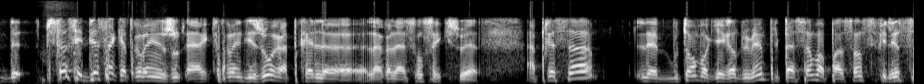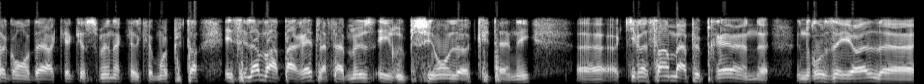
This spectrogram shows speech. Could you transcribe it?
puis ça, c'est 10 à 80 jours, 90 jours après le, la relation sexuelle. Après ça, le bouton va guérir de lui-même, puis le patient va passer en syphilis secondaire quelques semaines à quelques mois plus tard. Et c'est là va apparaître la fameuse éruption là, cutanée euh, qui ressemble à, peu près à une, une roséole, euh,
